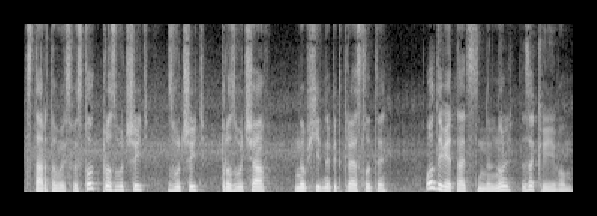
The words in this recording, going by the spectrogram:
Стартовий свисток прозвучить, звучить, прозвучав, необхідно підкреслити, о 19.00 за Києвом.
